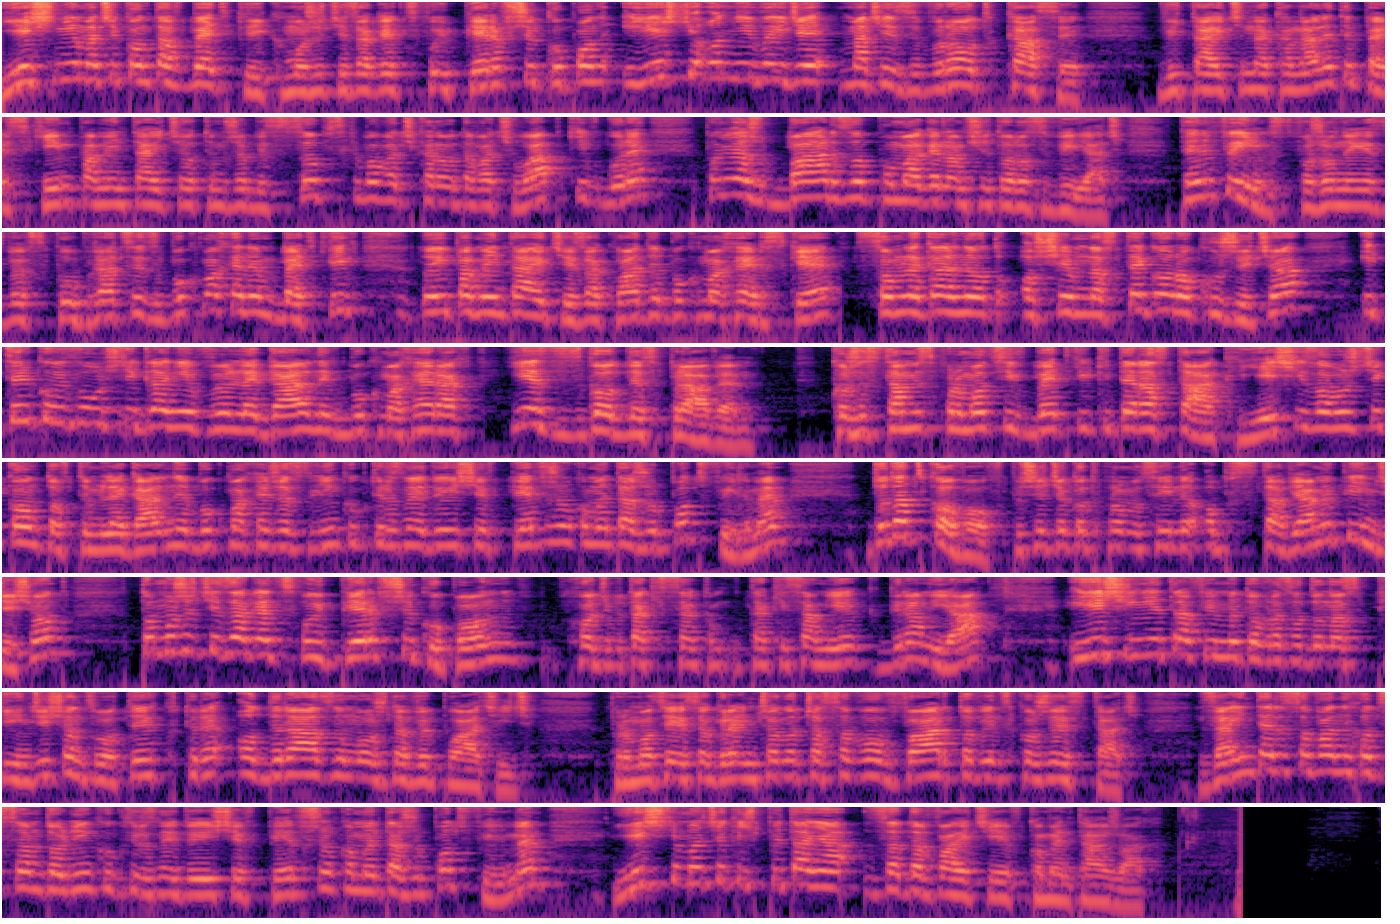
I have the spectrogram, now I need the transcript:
Jeśli nie macie konta w BetClick, możecie zagrać swój pierwszy kupon i jeśli on nie wyjdzie, macie zwrot kasy. Witajcie na kanale Typerskim. Pamiętajcie o tym, żeby subskrybować kanał, dawać łapki w górę, ponieważ bardzo pomaga nam się to rozwijać. Ten film stworzony jest we współpracy z bookmacherem BetClick. No i pamiętajcie, zakłady bookmacherskie są legalne od 18 roku życia i tylko i wyłącznie granie w legalnych bookmacherach jest zgodne z prawem. Korzystamy z promocji w BetClick i teraz tak, jeśli założycie konto w tym legalnym bookmacherze z linku, który znajduje się w pierwszym komentarzu pod filmem, dodatkowo wpiszecie kod promocyjny obstawiamy 50, to możecie zagrać swój pierwszy kupon, choćby taki, taki sam jak gram ja i jeśli nie trafimy, to wraca do nas 50 zł, które od razu można wypłacić. Promocja jest ograniczona czasowo, warto więc korzystać. Zainteresowanych odsyłam do linku, który znajduje się w pierwszym komentarzu pod filmem. Jeśli macie jakieś pytania, zadawajcie je w komentarzach.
